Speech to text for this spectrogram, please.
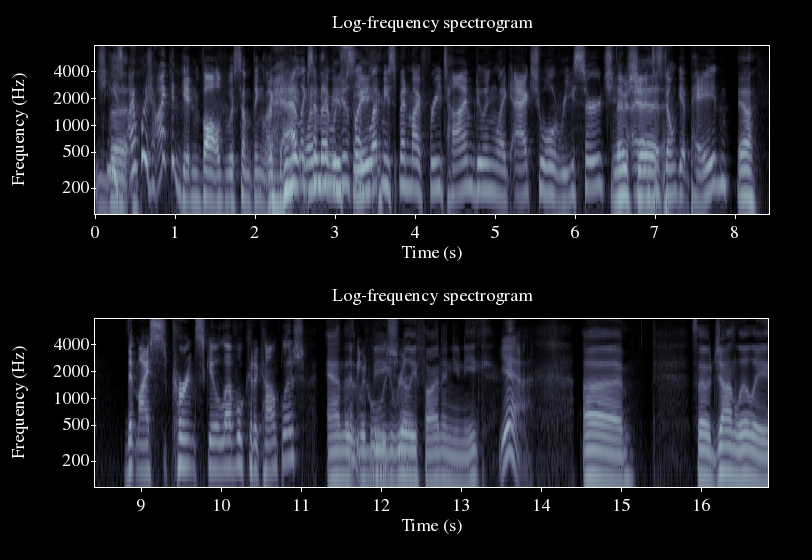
Jeez, the- I wish I could get involved with something like Right? that. Like Wouldn't somebody that would be just like let me spend my free time doing like actual research No and I- I shit. just don't get paid yeah. that my s- current skill level could accomplish. And it That'd be would cool be shit. really fun and unique. Yeah. Uh, so John Lilly,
